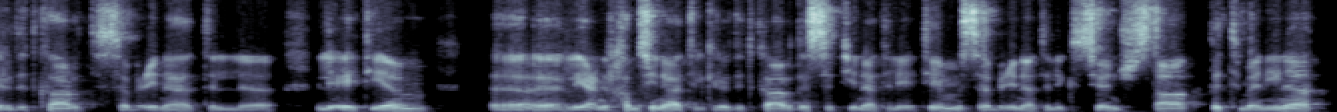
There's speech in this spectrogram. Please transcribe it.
credit card، السبعينات ال ATM، يعني الخمسينات ال credit card الستينات ال ATM السبعينات ال exchange stock في الثمانينات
